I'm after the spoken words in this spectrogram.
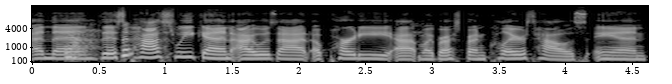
And then this past weekend, I was at a party at my best friend Claire's house, and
